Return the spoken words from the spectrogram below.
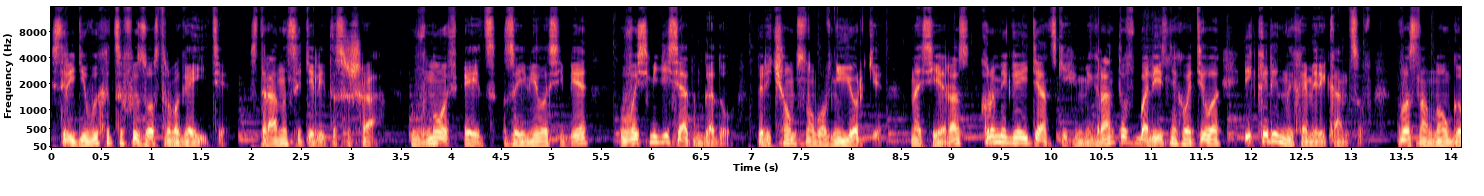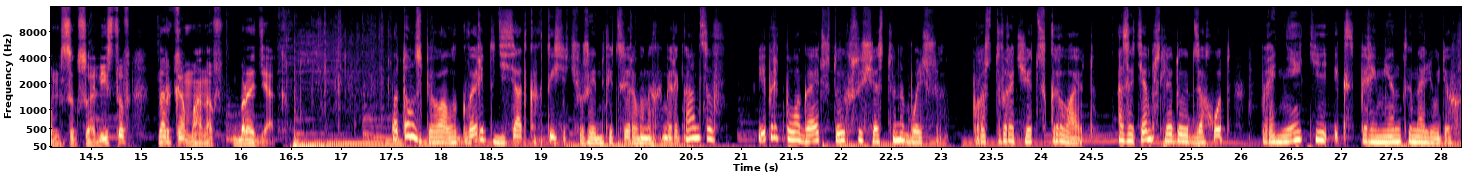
среди выходцев из острова Гаити, страны-сателлита США. Вновь AIDS заявил о себе в 80-м году, причем снова в Нью-Йорке. На сей раз, кроме гаитянских иммигрантов, болезнь охватила и коренных американцев, в основном гомосексуалистов, наркоманов, бродяг. Потом Сбивало говорит о десятках тысяч уже инфицированных американцев и предполагает, что их существенно больше. Просто врачи это скрывают. А затем следует заход про некие эксперименты на людях.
